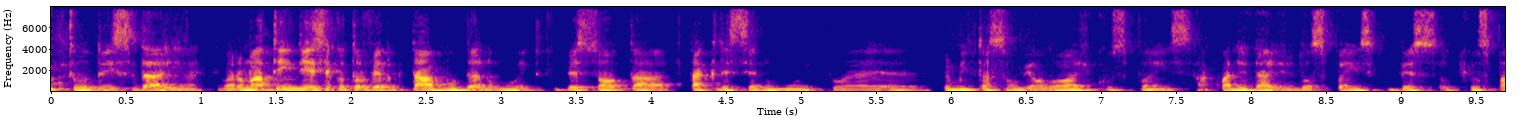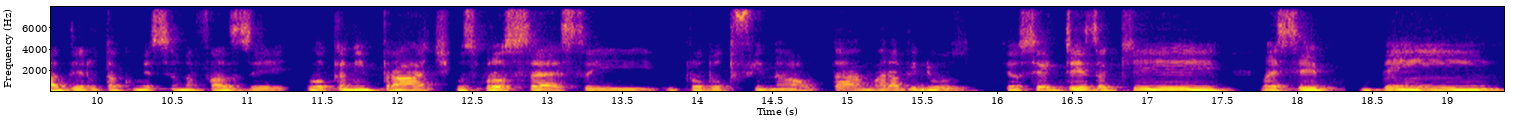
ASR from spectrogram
Tem tudo isso daí, né? Agora, uma tendência que eu estou vendo que está mudando muito, que o pessoal está tá crescendo muito, é fermentação biológica, os pães. A qualidade dos pães que, pessoal, que os padeiros tá começando a fazer, colocando em prática os processos e o produto final, tá maravilhoso. Tenho certeza que vai ser bem,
